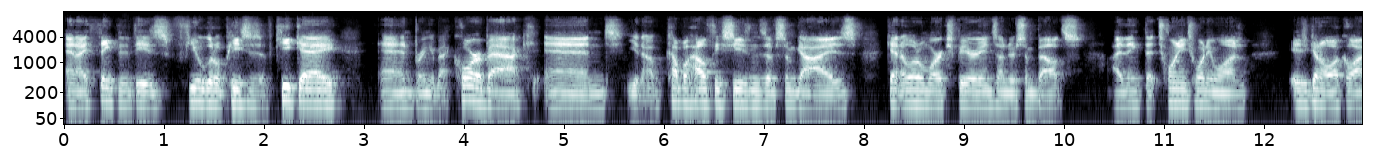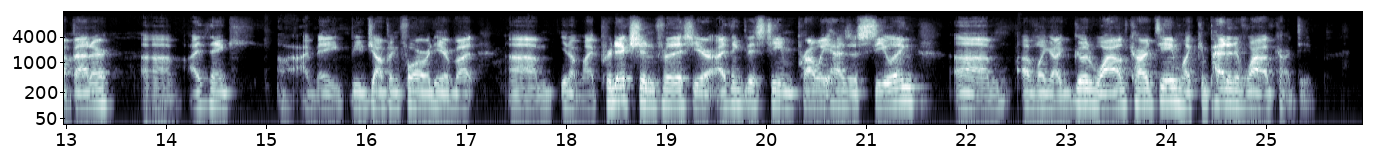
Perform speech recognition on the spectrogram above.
And I think that these few little pieces of Kike and bringing back Cora back and, you know, a couple healthy seasons of some guys getting a little more experience under some belts, I think that 2021 is going to look a lot better. Um, I think uh, I may be jumping forward here, but um, you know, my prediction for this year, I think this team probably has a ceiling um, of like a good wild card team, like competitive wild card team.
